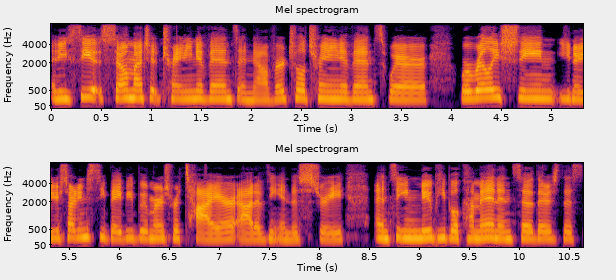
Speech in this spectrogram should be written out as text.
And you see it so much at training events and now virtual training events where we're really seeing, you know, you're starting to see baby boomers retire out of of the industry and seeing new people come in. And so there's this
